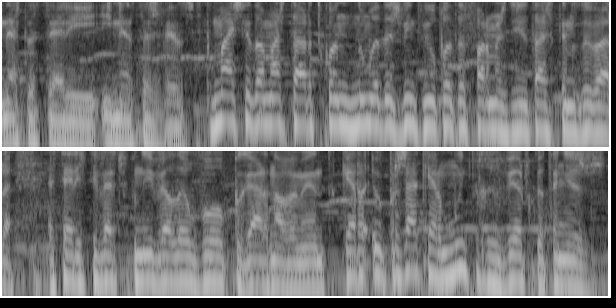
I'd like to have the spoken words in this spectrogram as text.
nesta série imensas vezes. Que mais cedo ou mais tarde, quando numa das 20 mil plataformas digitais que temos agora a série estiver disponível, eu vou pegar novamente. Quero, eu para já quero muito rever, porque eu tenho as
